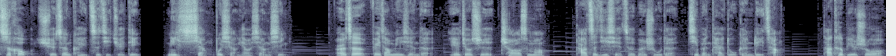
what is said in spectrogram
之后，学生可以自己决定你想不想要相信。而这非常明显的，也就是 Charles Mont。”他自己写这本书的基本态度跟立场，他特别说，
